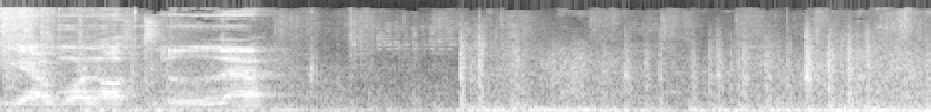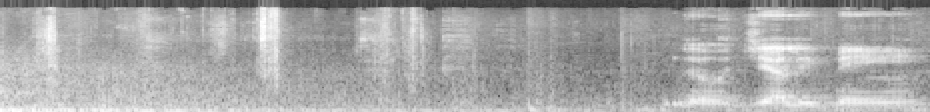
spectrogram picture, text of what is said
You got one off to the left. Little jelly bean.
